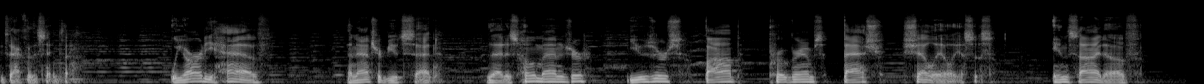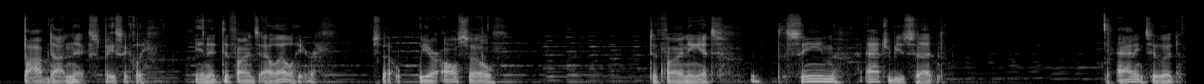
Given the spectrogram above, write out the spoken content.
exactly the same thing. We already have an attribute set that is home manager, users, Bob, programs, bash, shell aliases inside of bob.nix, basically. And it defines LL here. So we are also defining it the same attribute set, adding to it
